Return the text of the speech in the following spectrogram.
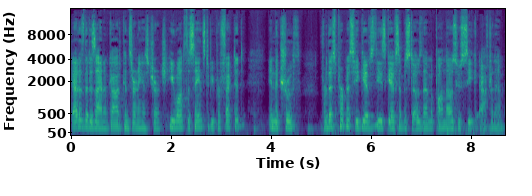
That is the design of God concerning his church. He wants the saints to be perfected in the truth. For this purpose he gives these gifts and bestows them upon those who seek after them,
